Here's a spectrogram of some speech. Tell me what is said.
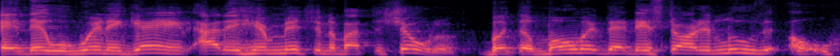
and they were winning games, I didn't hear mention about the shoulder. But the moment that they started losing, oh,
